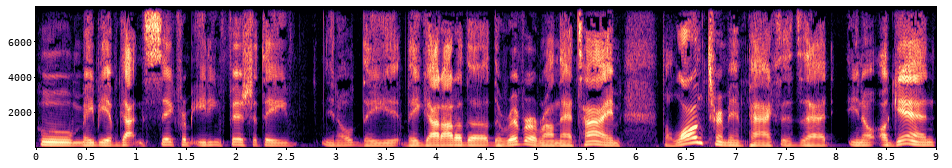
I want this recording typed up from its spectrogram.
who maybe have gotten sick from eating fish that they you know they they got out of the the river around that time. The long term impact is that you know again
